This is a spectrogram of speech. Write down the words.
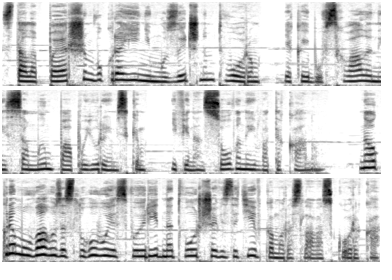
стала першим в Україні музичним твором, який був схвалений самим папою римським і фінансований Ватиканом. На окрему увагу заслуговує своєрідна творча візитівка Мирослава Скорика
